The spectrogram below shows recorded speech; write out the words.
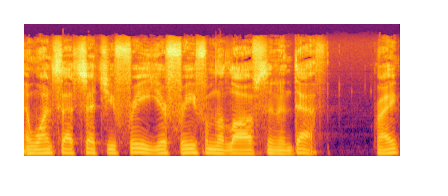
And once that sets you free, you're free from the law of sin and death, right?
